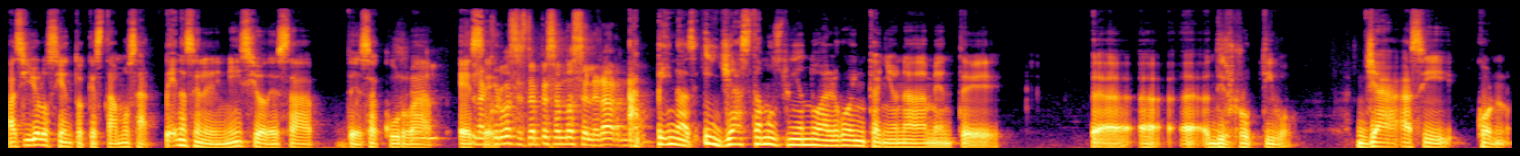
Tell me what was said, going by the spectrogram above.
así yo lo siento que estamos apenas en el inicio de esa, de esa curva. La curva se está empezando a acelerar, ¿no? Apenas. Y ya estamos viendo algo encañonadamente eh, eh, disruptivo. Ya así con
